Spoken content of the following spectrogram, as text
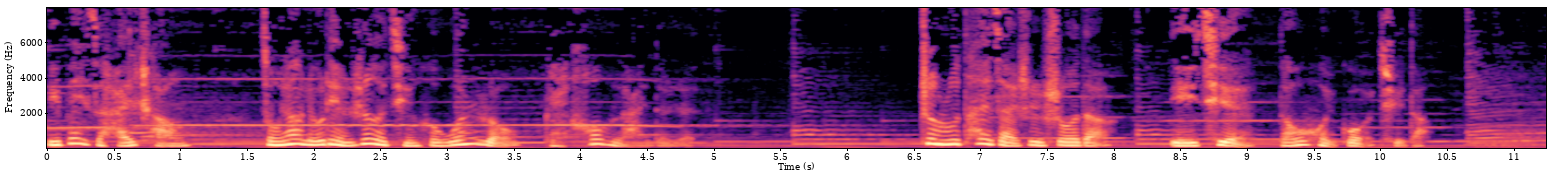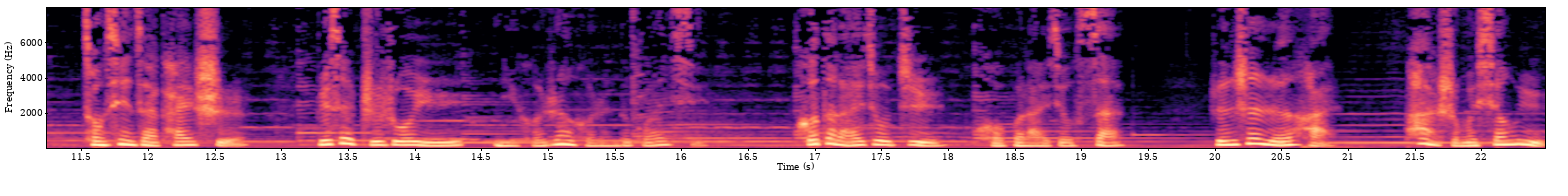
一辈子还长，总要留点热情和温柔给后来的人。正如太宰治说的：“一切都会过去的。”从现在开始，别再执着于你和任何人的关系，合得来就聚，合不来就散。人山人海，怕什么相遇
